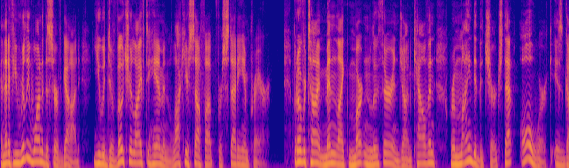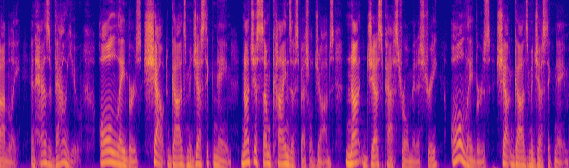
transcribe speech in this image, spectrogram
and that if you really wanted to serve God, you would devote your life to Him and lock yourself up for study and prayer. But over time, men like Martin Luther and John Calvin reminded the church that all work is godly and has value. All labors shout God's majestic name, not just some kinds of special jobs, not just pastoral ministry, all labors shout God's majestic name,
